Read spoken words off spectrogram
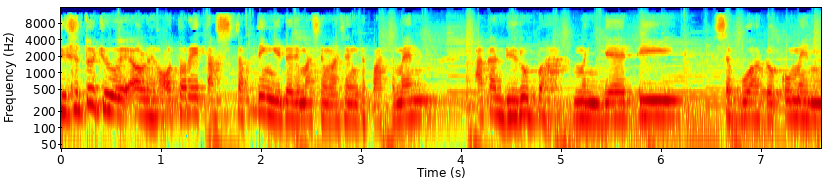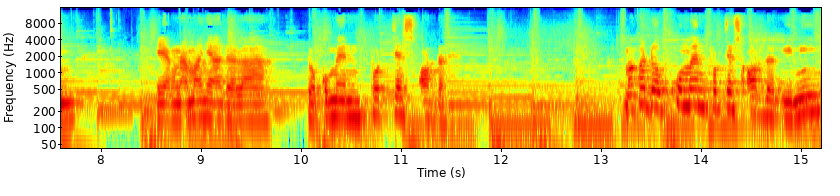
disetujui oleh otoritas tertinggi dari masing-masing departemen akan dirubah menjadi sebuah dokumen yang namanya adalah dokumen purchase order Maka dokumen purchase order ini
